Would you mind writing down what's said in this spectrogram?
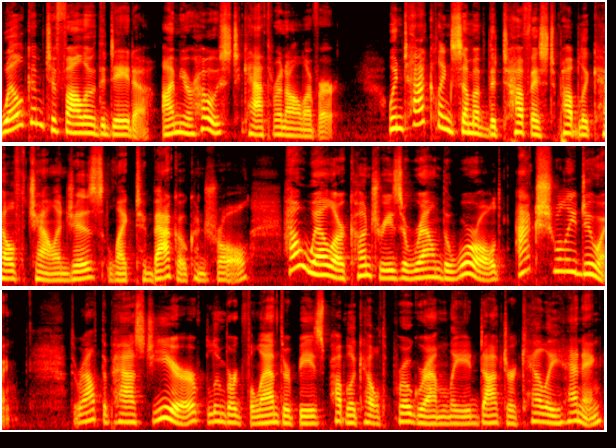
Welcome to Follow the Data. I'm your host, Katherine Oliver. When tackling some of the toughest public health challenges, like tobacco control, how well are countries around the world actually doing? Throughout the past year, Bloomberg Philanthropies public health program lead Dr. Kelly Henning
